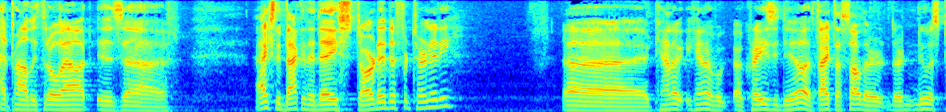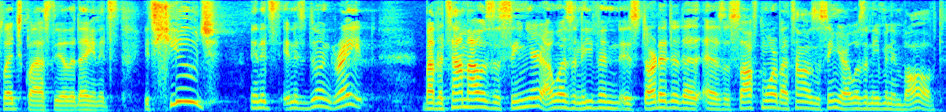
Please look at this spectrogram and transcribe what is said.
I'd probably throw out is uh, actually back in the day started a fraternity. Uh, kind of kind of a, a, crazy deal. In fact, I saw their, their newest pledge class the other day, and it's it's huge and it's and it's doing great. By the time I was a senior, I wasn't even. It started as a sophomore. By the time I was a senior, I wasn't even involved.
